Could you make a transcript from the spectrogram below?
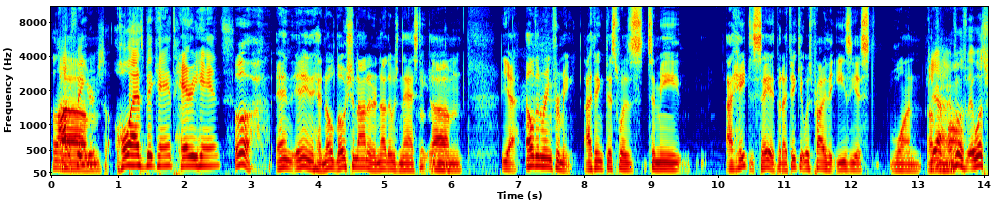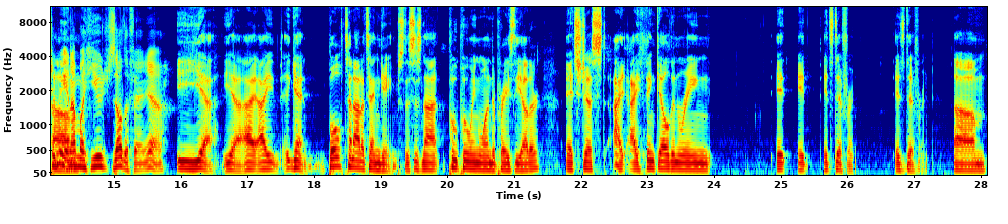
A lot of Um, fingers, whole ass big hands, hairy hands. Ugh, and it ain't- had no lotion on it or nothing. It was nasty. Um, yeah, Elden Ring for me. I think this was to me. I hate to say it, but I think it was probably the easiest one of them yeah, it was, it was for me, and Um, I'm a huge Zelda fan. Yeah, Yeah, yeah. I, I again, both ten out of ten games. This is not poo pooing one to praise the other. It's just I, I think Elden Ring, it it it's different. It's different. Um,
